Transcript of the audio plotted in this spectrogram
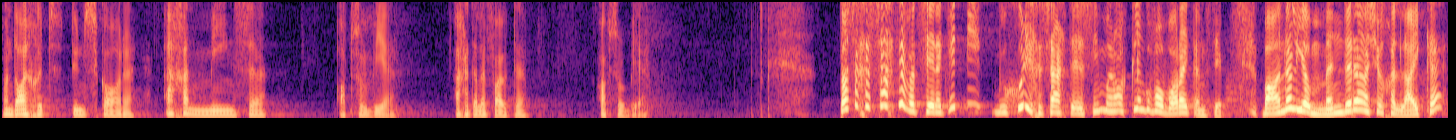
want daai goed doen skade. Ek gaan mense absorbeer. Ek het hulle foute absorbeer. Daar's 'n gesegde wat sê en ek weet nie hoe goed die gesegde is nie, maar daar klink of al waarheid insteek. Behandel jou mindere as jou gelyke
